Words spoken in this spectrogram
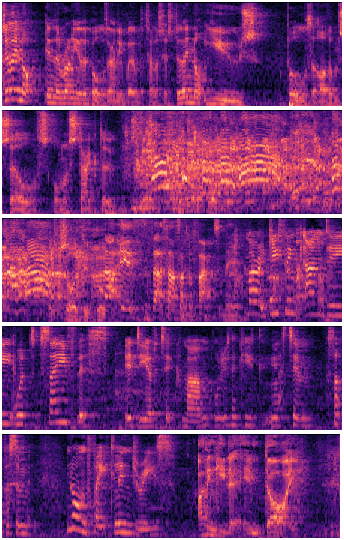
Do they not, in the running of the bulls, Andy will be able to tell us this, do they not use bulls that are themselves on a stag do to get excited bulls? That is, that sounds like a fact to me. Marek, do you think Andy would save this idiotic man, or do you think he'd let him suffer some non fatal injuries? I think he'd let him die.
